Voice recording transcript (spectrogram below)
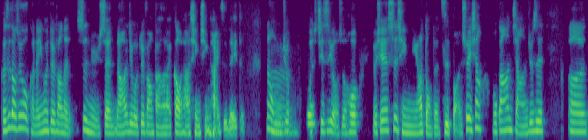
可是到最后可能因为对方的是女生，然后结果对方反而来告他性侵害之类的。那我们就我其实有时候有些事情你要懂得自保，所以像我刚刚讲的就是。呃，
